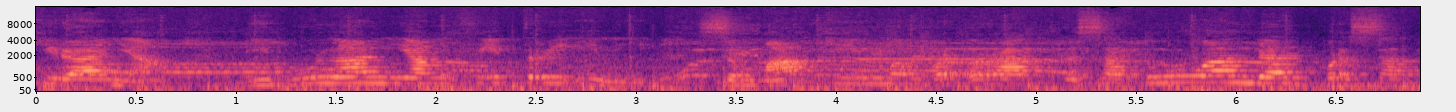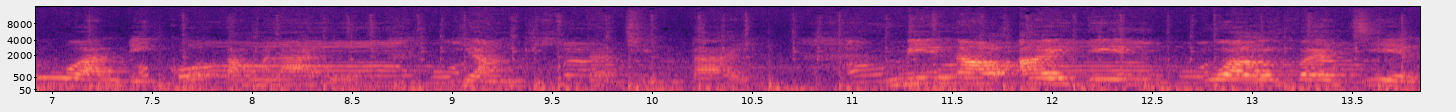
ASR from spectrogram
Kiranya di bulan yang fitri ini semakin mempererat kesatuan dan persatuan di kota Manado yang kita cintai. Minal Aidin wal Bajin,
